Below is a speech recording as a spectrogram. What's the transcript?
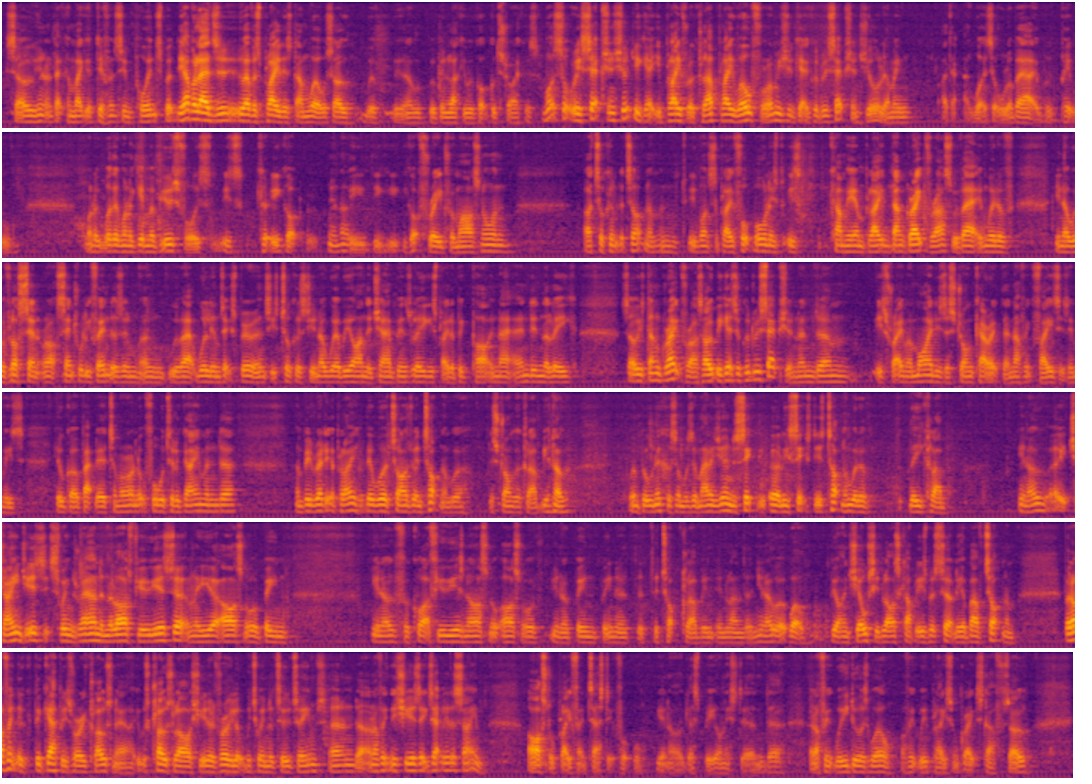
So you know that can make a difference in points. But the other lads, whoever's played, has done well. So we've you know we've been lucky. We've got good strikers. What sort of reception should you get? You play for a club, play well for them. You should get a good reception, surely. I mean, I don't know what it's all about. People what they want to give him abuse for. He's, he's he got you know he, he, he got freed from Arsenal and I took him to Tottenham and he wants to play football and he's, he's come here and played, and done great for us. Without him, we'd have, you know, we've lost central, central defenders and, and without Williams' experience, he's took us, you know, where we are in the Champions League. He's played a big part in that and in the league. So he's done great for us. I hope he gets a good reception and um, his frame of mind, he's a strong character. Nothing fazes him. He's, he'll go back there tomorrow and look forward to the game and uh, and be ready to play. There were times when Tottenham were the stronger club, you know, when Bill Nicholson was a manager in the 60, early 60s, Tottenham were the club. You know, it changes, it swings round. In the last few years, certainly uh, Arsenal have been, you know, for quite a few years, now, Arsenal, Arsenal have, you know, been been a, the, the top club in, in London. You know, uh, well, behind Chelsea the last couple of years, but certainly above Tottenham. But I think the, the gap is very close now. It was close last year. There was very little between the two teams, and uh, and I think this year is exactly the same. Arsenal play fantastic football, you know, let's be honest. And, uh, and I think we do as well. I think we play some great stuff. So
